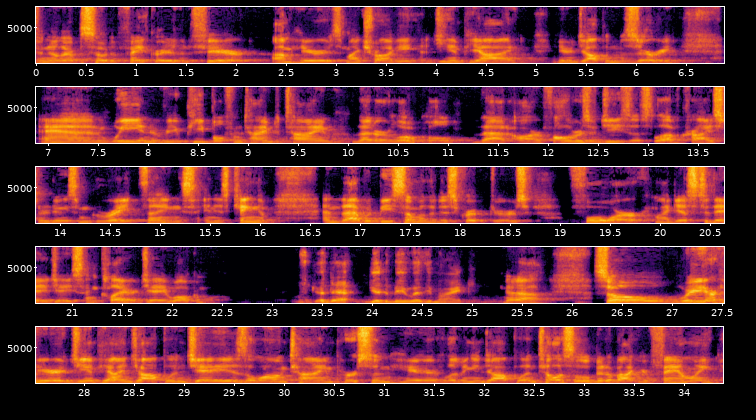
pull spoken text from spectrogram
to another episode of Faith Greater Than Fear. I'm here as Mike Schrage at GMPI here in Joplin, Missouri. And we interview people from time to time that are local, that are followers of Jesus, love Christ, and are doing some great things in his kingdom. And that would be some of the descriptors for my guest today, Jay Sinclair. Jay, welcome. It's good to good to be with you, Mike. Yeah. So we are here at GMPI in Joplin. Jay is a longtime person here living in Joplin. Tell us a little bit about your family.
